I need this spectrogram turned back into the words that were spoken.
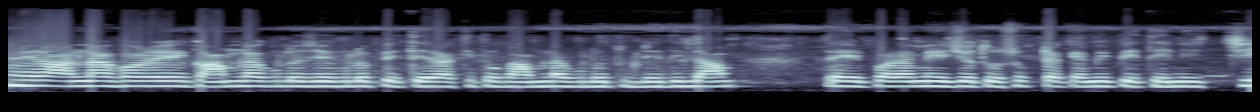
রান্নাঘরে গামলাগুলো যেগুলো পেতে রাখি, তো গামলাগুলো তুলে দিলাম। তো এরপর আমি এই যে তোষকটাকে আমি পেতে নিচ্ছি।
